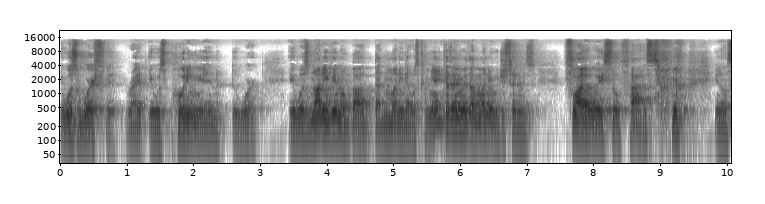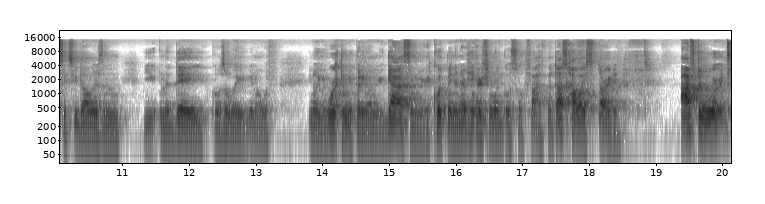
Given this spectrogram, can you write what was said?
it was worth it, right? It was putting in the work. It was not even about that money that was coming in, because anyway, that money would just anyways fly away so fast. you know, sixty dollars in you in a day goes away. You know, with you know you're working, you're putting on your gas and your equipment and everything. Everything would go so fast. But that's how I started. Afterwards,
